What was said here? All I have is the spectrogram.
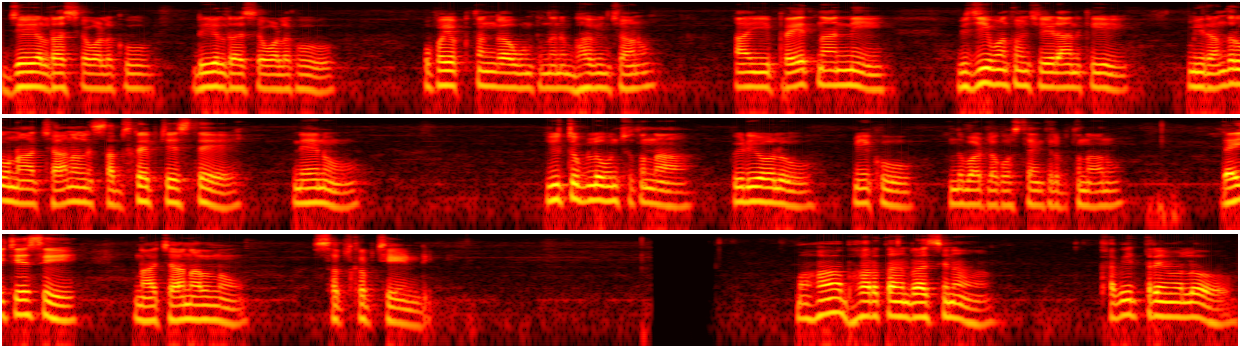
జేఎల్ రాసే వాళ్ళకు డిఎల్ రాసే వాళ్ళకు ఉపయుక్తంగా ఉంటుందని భావించాను. నా ఈ ప్రయత్నాన్ని విజయవంతం చేయడానికి మీరందరూ నా ఛానల్ని సబ్స్క్రైబ్ చేస్తే నేను యూట్యూబ్లో ఉంచుతున్న వీడియోలు మీకు అందుబాటులోకి వస్తాయని తెలుపుతున్నాను. దయచేసి నా ఛానల్ను సబ్స్క్రైబ్ చేయండి. మహాభారతాన్ని రాసిన కవిత్రయంలో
